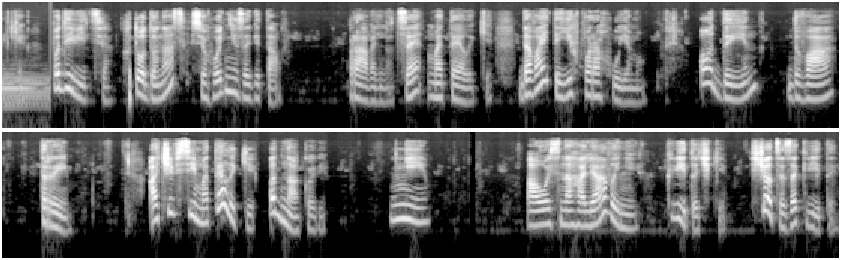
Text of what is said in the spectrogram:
Дітки, подивіться, хто до нас сьогодні завітав. Правильно, це метелики. Давайте їх порахуємо. Один, два, три. А чи всі метелики однакові? Ні. А ось на галявині квіточки. Що це за квіти?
